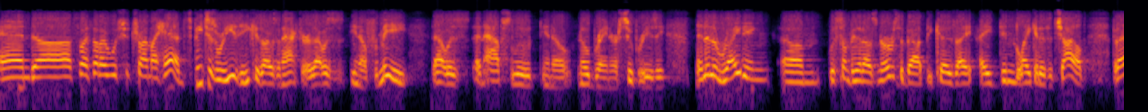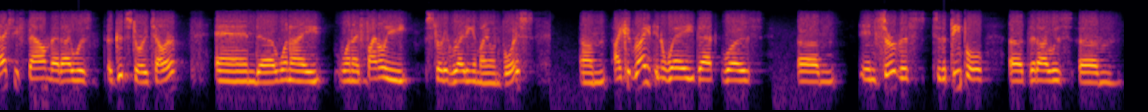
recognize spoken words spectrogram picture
And uh, so I thought I should try my hand. Speeches were easy because I was an actor. That was, you know, for me, that was an absolute, you know, no-brainer, super easy. And then the writing um, was something that I was nervous about because I, I didn't like it as a child. But I actually found that I was a good storyteller. And uh, when I when I finally started writing in my own voice, um, I could write in a way that was um, in service to the people uh, that I was um,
